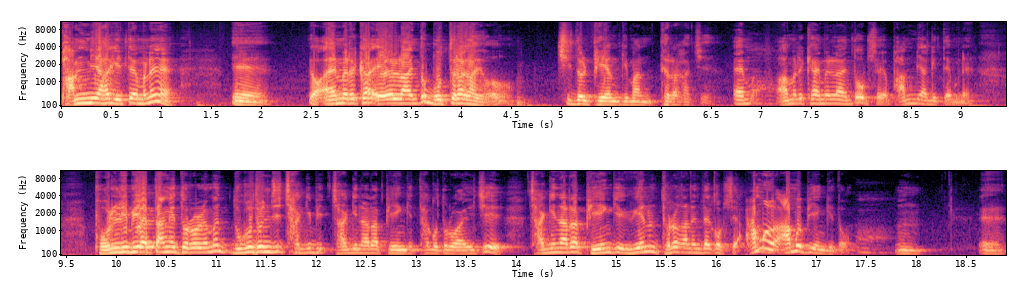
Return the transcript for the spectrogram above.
반미하기 때문에 예, 아메리카 에어라인도 못 들어가요. 지들 비행기만 들어가지. 아메리카 에어라인도 없어요. 반미하기 때문에. 볼리비아 땅에 들어오려면 누구든지 자기 자기 나라 비행기 타고 들어와야지 자기 나라 비행기 위에는 들어가는 데가 없어요. 아무 아무 비행기도. 음. 예.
